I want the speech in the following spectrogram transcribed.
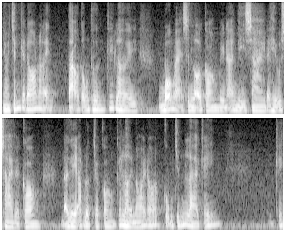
Nhưng mà chính cái đó nó lại tạo tổn thương. Cái lời bố mẹ xin lỗi con vì đã nghĩ sai đã hiểu sai về con đã gây áp lực cho con. Cái lời nói đó cũng chính là cái cái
